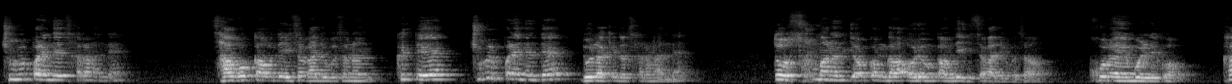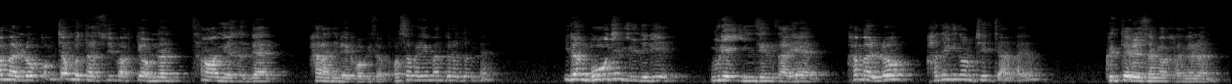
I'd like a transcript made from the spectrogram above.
죽을 뻔했는데 살아났네. 사고 가운데 있어 가지고서는 그때 죽을 뻔했는데 놀랍게도 살아났네. 또 수많은 여건과 어려운 가운데 있어 가지고서 코너에 몰리고 가말로 꼼짝 못할 수밖에 없는 상황이었는데 하나님의 거기서 벗어나게 만들어줬네. 이런 모든 일들이 우리의 인생사에 가말로 가득이 넘쳐 있지 않아요? 그때를 생각하면은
